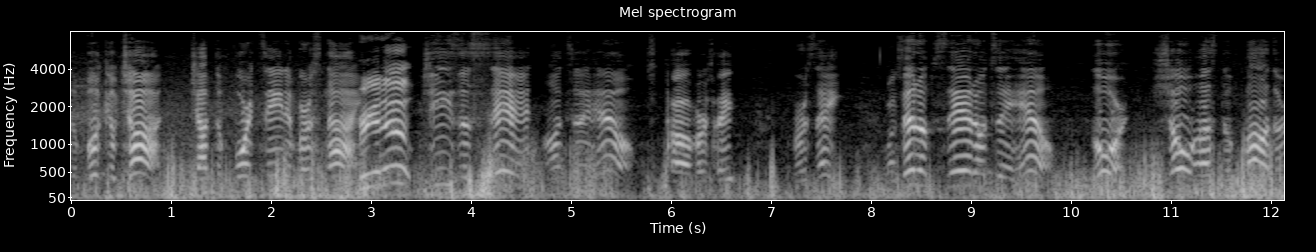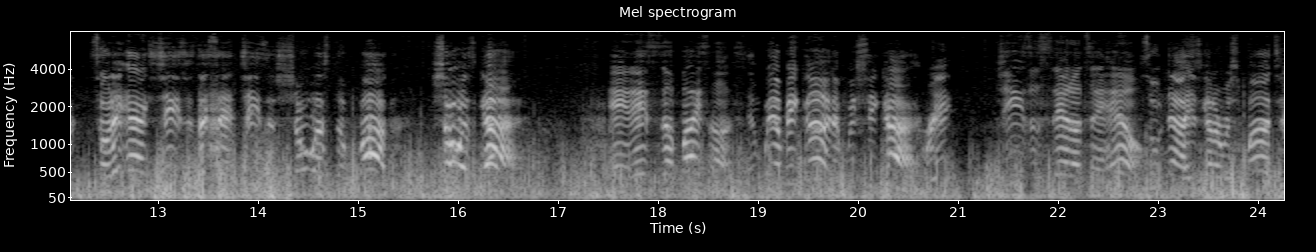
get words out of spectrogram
The book of John, chapter 14 and verse 9. Bring it out. Jesus said unto him, Uh, verse 8. verse 8, Philip said unto him, Lord, show us the Father, So they asked Jesus, they said, Jesus, show us the Father. Show us God. and it suffice us. And we'll be good if we see God. Read. Jesus said unto him, So now he's going to respond to,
